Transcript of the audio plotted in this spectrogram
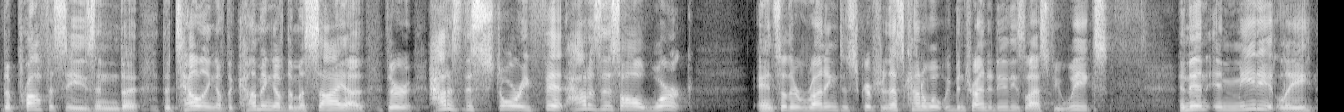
the prophecies and the, the telling of the coming of the Messiah. They're, how does this story fit? How does this all work? And so they're running to Scripture. That's kind of what we've been trying to do these last few weeks. And then immediately,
